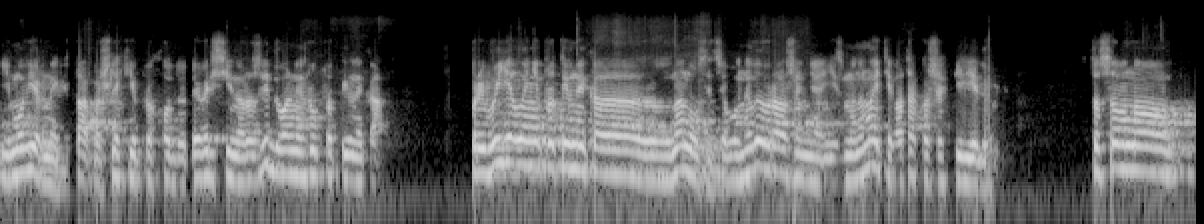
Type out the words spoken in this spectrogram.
ймовірних також шляхів проходу диверсійно-розвідувальних груп противника. При виявленні противника е, наноситься вогневе враження із мінометів, а також FPV-дронів. Стосовно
